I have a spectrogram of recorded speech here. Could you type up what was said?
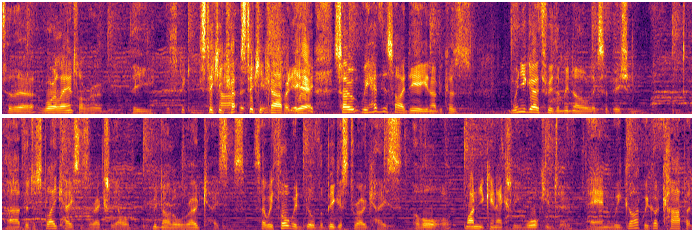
to the Royal Antler Room, the, sticky sticky ca- carpet, sticky yeah. carpet. Yeah. So we had this idea, you know, because when you go through the Midnight Oil exhibition, uh, the display cases are actually old Midnight Oil road cases. So we thought we'd build the biggest road case of all, one you can actually walk into. And we got we got carpet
